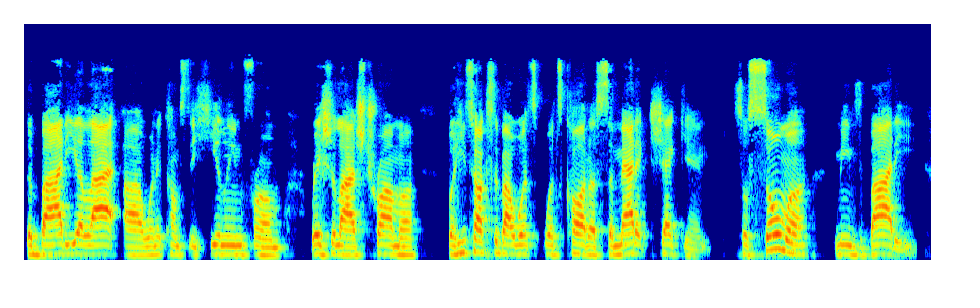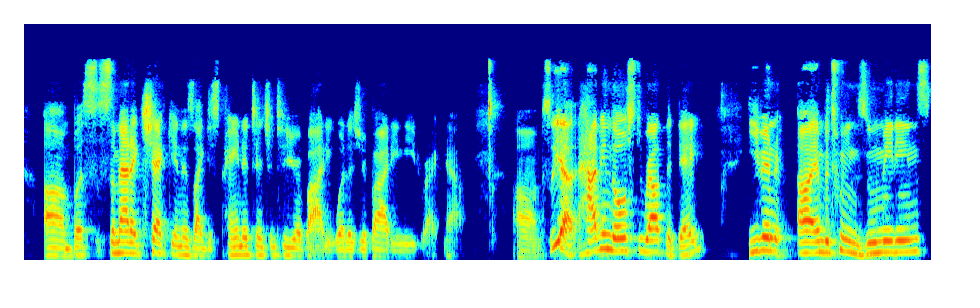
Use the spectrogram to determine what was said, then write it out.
the body a lot uh, when it comes to healing from racialized trauma but he talks about what's what's called a somatic check-in. So soma means body, um, but somatic check-in is like just paying attention to your body. What does your body need right now? Um, so yeah, having those throughout the day, even uh, in between Zoom meetings.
